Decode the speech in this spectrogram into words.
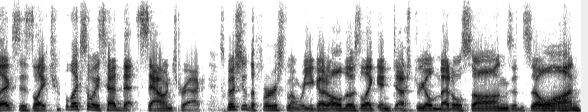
X is like Triple X always had that soundtrack, especially the first one where you got all those like industrial metal songs and so on.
